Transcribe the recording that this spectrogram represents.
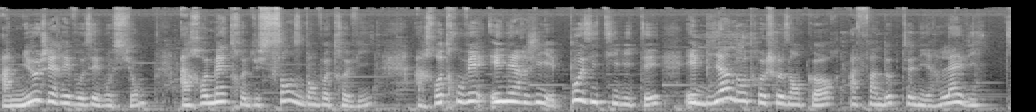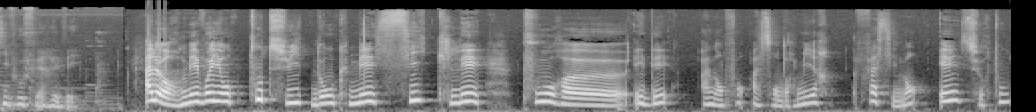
à mieux gérer vos émotions, à remettre du sens dans votre vie, à retrouver énergie et positivité et bien d'autres choses encore afin d'obtenir la vie qui vous fait rêver. Alors, mais voyons tout de suite donc mes six clés pour euh, aider un enfant à s'endormir facilement et surtout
